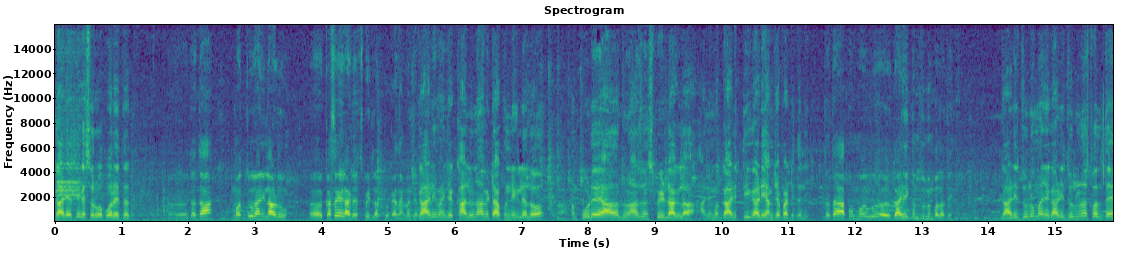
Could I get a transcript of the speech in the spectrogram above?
गाड्यातले काय सर्व पोरं येतात. अं, दादा मथुर आणि लाडू अं, कसं काय गाडीवर स्पीड लागतो? काय सांगाल त्याबद्दल? गाडी म्हणजे खालून आम्ही टाकून निघलेलो हां. आणि पुढे अजून अजून स्पीड लागला आणि मग गाडी ती गाडी आमच्या पाठीत आली. दादा आपण गाडी एकदम जुलून पळते. गाडी जुलून म्हणजे गाडी जुलूनच पलते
